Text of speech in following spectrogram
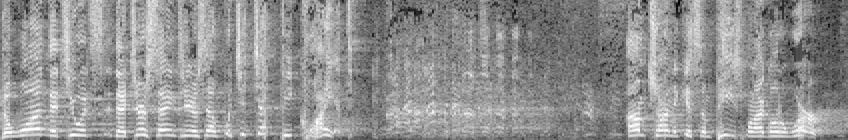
The one that you would that you're saying to yourself, would you just be quiet? I'm trying to get some peace when I go to work.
